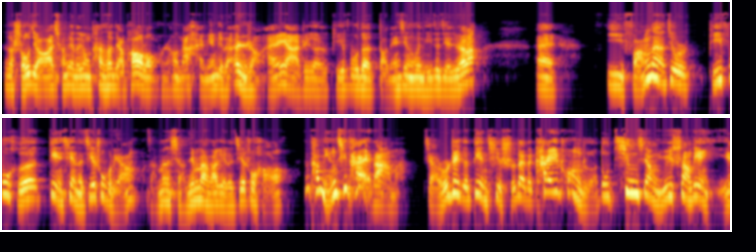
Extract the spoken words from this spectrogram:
那个手脚啊，全给他用碳酸钾泡喽，然后拿海绵给他摁上，哎呀，这个皮肤的导电性问题就解决了。哎，以防呢，就是皮肤和电线的接触不良，咱们想尽办法给他接触好。那他名气太大嘛，假如这个电器时代的开创者都倾向于上电椅，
